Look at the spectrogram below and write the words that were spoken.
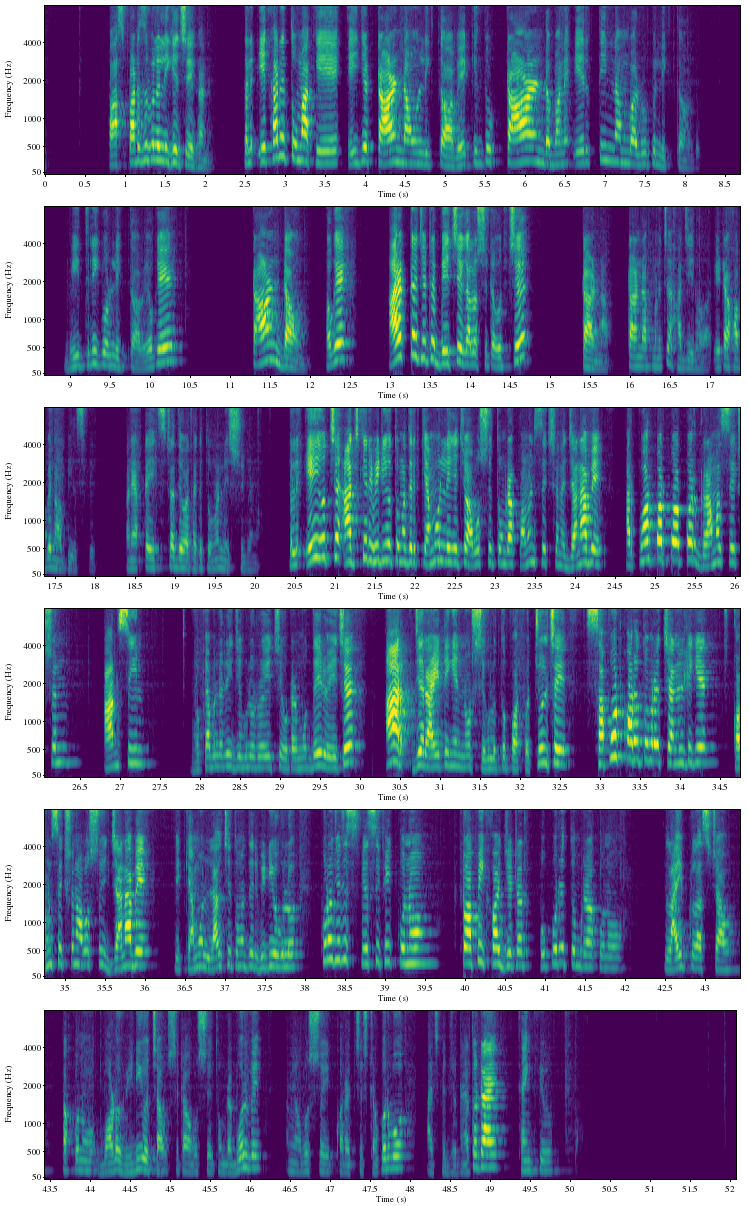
পাস পার্টিসিপেলে লিখেছে এখানে। তাহলে এখানে তোমাকে এই যে টার্ন ডাউন লিখতে হবে, কিন্তু টার্নড মানে এর তিন নাম্বার রূপে লিখতে হবে। ভি থ্রি করে লিখতে হবে ওকে টার্ন ডাউন ওকে আরেকটা যেটা বেঁচে গেল সেটা হচ্ছে টার্ন আপ টার্ন আপ মানে হচ্ছে হাজির হওয়া। এটা হবে না অবভিয়াসলি মানে একটা এক্সট্রা দেওয়া থাকে, তোমরা নিশ্চয়ই জানো। তাহলে এই হচ্ছে আজকের ভিডিও তোমাদের কেমন লেগেছে অবশ্যই তোমরা কমেন্ট সেকশনে জানাবে। আর পর পর পর পর গ্রামার সেকশন আনসিন ভোকাবুলারি যেগুলো রয়েছে, ওটার মধ্যেই রয়েছে। আর যে রাইটিং এর নোটস সেগুলো তো পরপর চলছে। সাপোর্ট করো তোমরা চ্যানেলটিকে কমেন্ট সেকশন অবশ্যই জানাবে যে কেমন লাগছে তোমাদের ভিডিওগুলো কোনো যদি স্পেসিফিক কোনো টপিক হয় যেটার উপরে তোমরা কোনো লাইভ ক্লাস চাও বা কোনো বড় ভিডিও চাও, সেটা অবশ্যই তোমরা বলবে। আমি অবশ্যই করার চেষ্টা করব। আজকের জন্য এতটাই। Thank you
